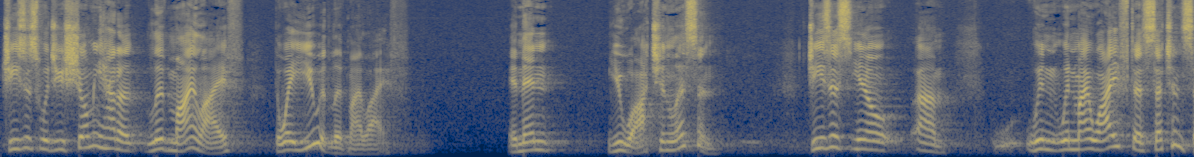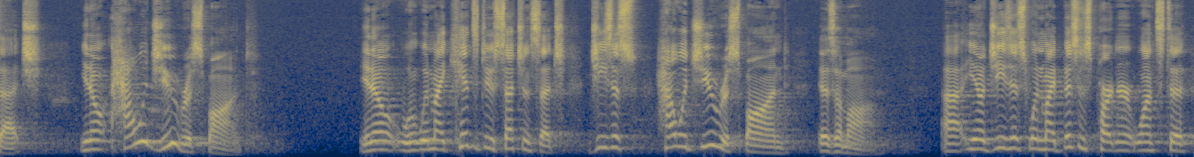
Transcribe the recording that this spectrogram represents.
Jesus, would you show me how to live my life the way you would live my life? And then you watch and listen. Jesus, you know, um, when, when my wife does such and such, you know, how would you respond? You know, when, when my kids do such and such, Jesus, how would you respond as a mom? Uh, you know, Jesus, when my business partner wants to,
